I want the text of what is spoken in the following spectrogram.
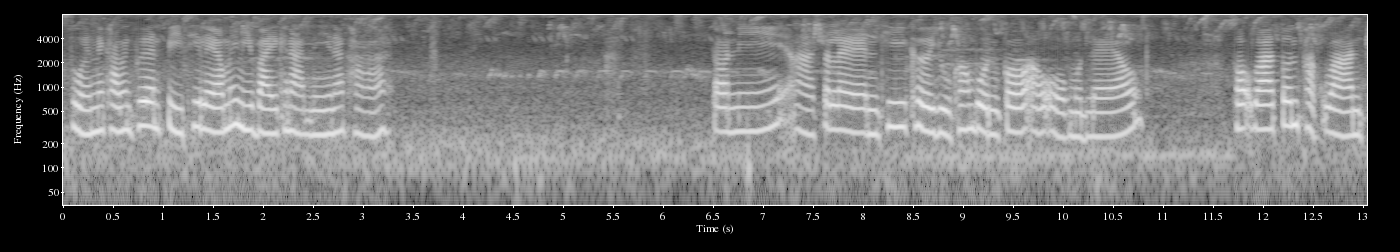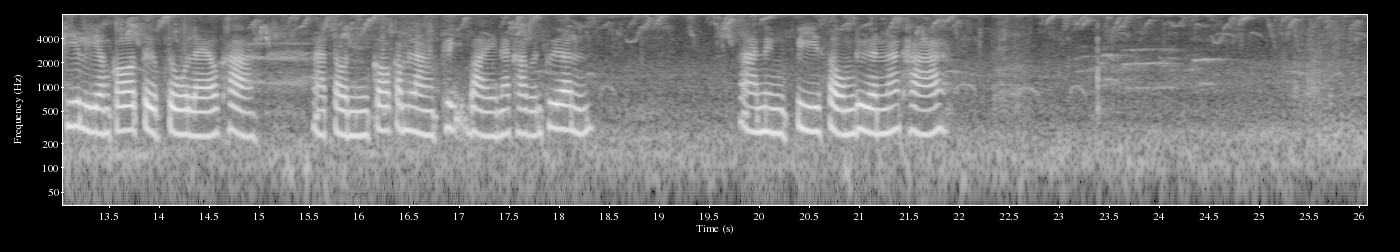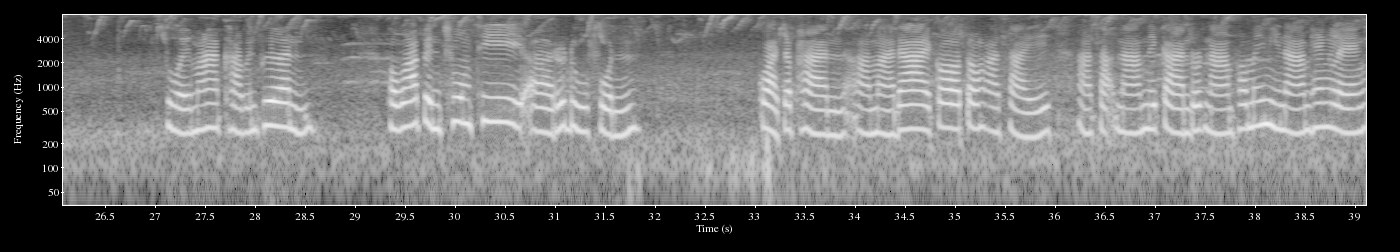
สวยไหมคะเพื่อนๆปีที่แล้วไม่มีใบขนาดนี้นะคะ ตอนนี้อ่าสแลนที่เคยอยู่ข้างบนก็เอาออกหมดแล้ว เพราะว่าต้นผักหวานพี่เลี้ยงก็เติบโตแล้วค่ะอตอนนี้ก็กำลังผลิใบนะคะเพื่อนๆหนึ่งปีสองเดือนนะคะ สวยมากค่ะเพื่อนๆ เพราะว่าเป็นช่วงที่ฤดูฝน กว่าจะผ่านามาได้ก็ต้องอาศัยอาสระน้ำในการรดน้ำเพราะไม่มีน้ำแห้งแล้ง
